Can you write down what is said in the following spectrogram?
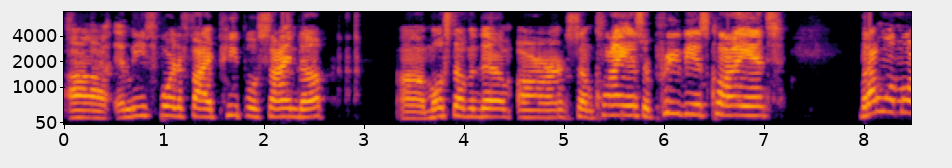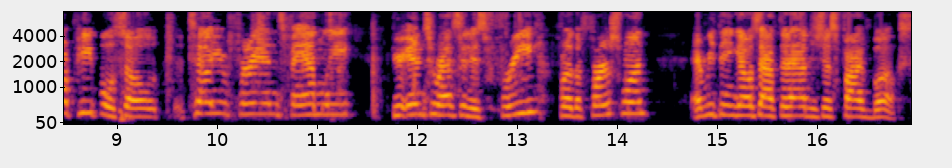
uh at least 4 to 5 people signed up. Uh, most of them are some clients or previous clients. But I want more people, so tell your friends, family. If you're interested, it's free for the first one. Everything else after that is just five bucks.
